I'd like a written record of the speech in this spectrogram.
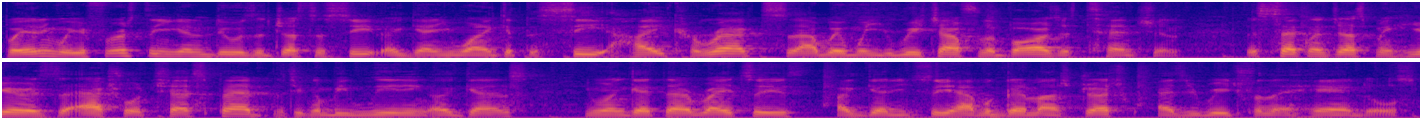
But anyway, your first thing you're gonna do is adjust the seat. Again, you want to get the seat height correct, so that way when you reach out for the bars, there's tension. The second adjustment here is the actual chest pad that you're gonna be leaning against. You want to get that right, so you again, so you have a good amount of stretch as you reach for the handles.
